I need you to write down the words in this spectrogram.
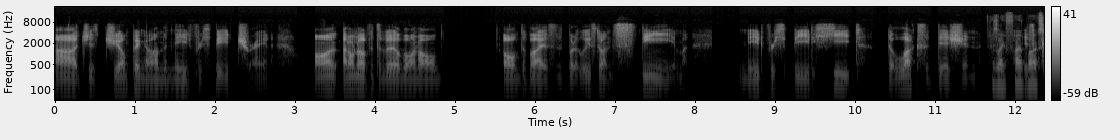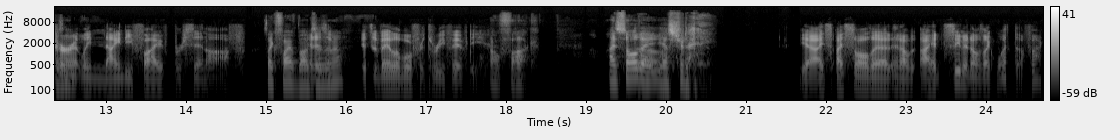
uh, just jumping on the Need for Speed train. On, I don't know if it's available on all all devices, but at least on Steam, Need for Speed Heat Deluxe Edition It's like five is bucks. currently 95% off. It's like five bucks, and isn't a- it? It's available for 350. Oh fuck! I saw that yesterday. Yeah, I I saw that and I I had seen it and I was like, what the fuck?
